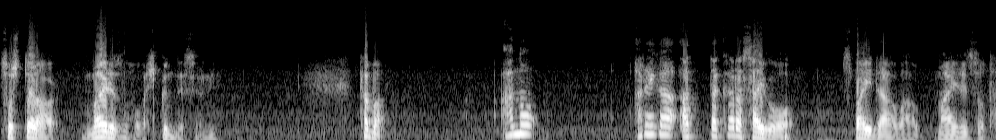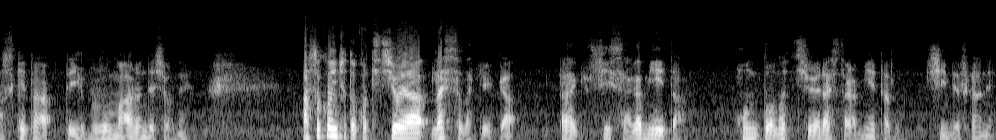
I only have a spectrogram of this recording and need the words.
そしたらマイルズの方が引くんですよね。多分あのあれがあったから最後スパイダーはマイルズを助けたっていう部分もあるんでしょうね。あそこにちょっとこう父親らしさだけがらしさが見えた。本当の父親らしさが見えたシーンですからね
